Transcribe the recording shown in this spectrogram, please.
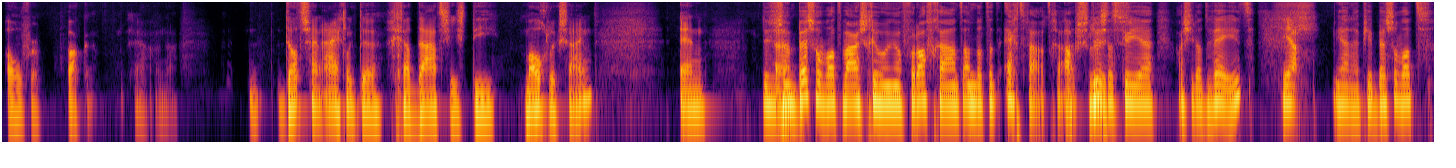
overpakken. Ja, nou, dat zijn eigenlijk de gradaties die mogelijk zijn. En Dus er zijn best wel wat waarschuwingen voorafgaand aan dat het echt fout gaat. Absoluut. Dus dat kun je, als je dat weet, ja, ja, dan heb je best wel wat,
